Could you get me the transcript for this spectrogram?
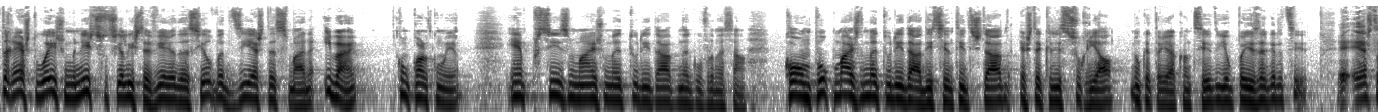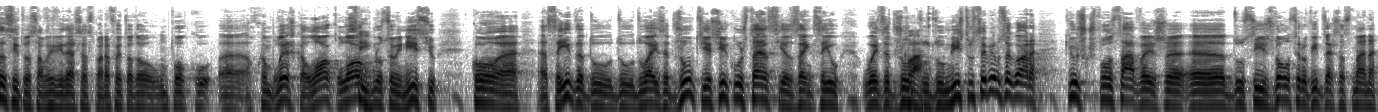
De resto, o ex-ministro socialista Vieira da Silva dizia esta semana, e bem, concordo com ele, é preciso mais maturidade na governação. Com um pouco mais de maturidade e sentido de Estado, esta crise surreal nunca teria acontecido e o país agradecia. Esta situação vivida esta semana foi toda um pouco uh, rocambolesca, logo, logo no seu início, com a, a saída do, do, do ex-adjunto e as circunstâncias em que saiu o ex-adjunto claro. do Ministro. Sabemos agora que os responsáveis uh, do SIS vão ser ouvidos esta semana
